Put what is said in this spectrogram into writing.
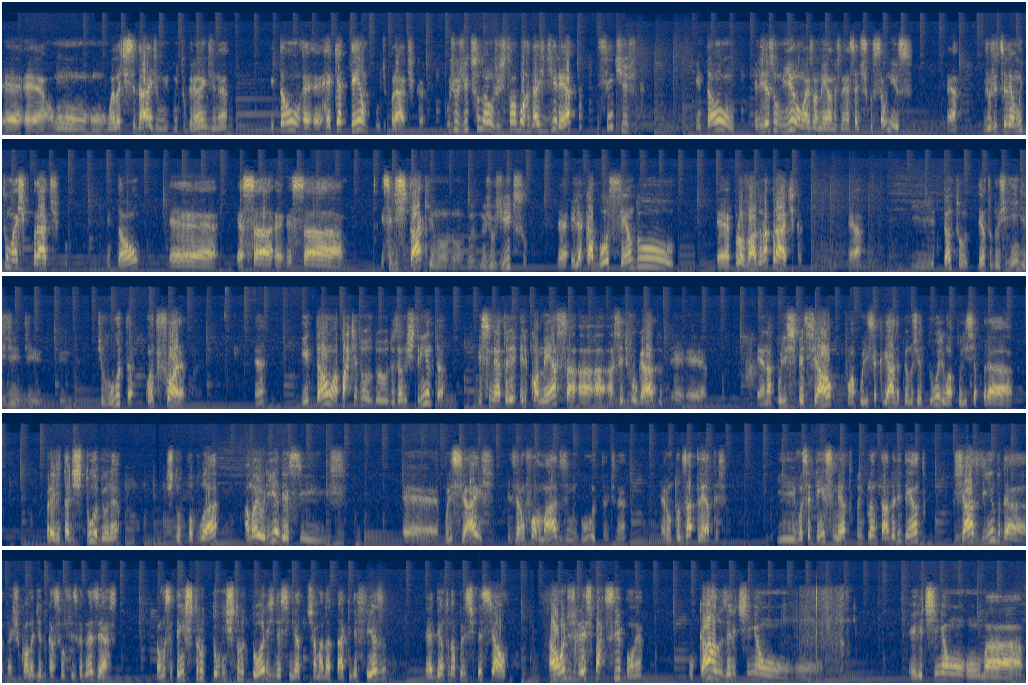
é, é, um, uma elasticidade muito grande, né? Então, é, requer tempo de prática. O jiu-jitsu não, o jiu-jitsu é uma abordagem direta e científica. Então, eles resumiram mais ou menos né, essa discussão nisso. Né? O jiu-jitsu é muito mais prático. Então, é, essa, essa, esse destaque no, no, no jiu-jitsu, né, ele acabou sendo é, provado na prática. Né? E tanto dentro dos ringues de, de, de, de luta, quanto fora. Né? Então, a partir do, do, dos anos 30, esse método ele, ele começa a, a, a, ser divulgado é, é, é, na polícia especial, foi uma polícia criada pelo Getúlio, uma polícia para evitar distúrbio, né? Distúrbio popular. A maioria desses é, policiais, eles eram formados em lutas, né? Eram todos atletas. E você tem esse método implantado ali dentro, já vindo da, da Escola de Educação Física do Exército. Então você tem instrutor, instrutores desse método chamado ataque e defesa, né, dentro da Polícia Especial, aonde os Graces participam, né? O Carlos ele tinha um, um ele tinha um, uma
